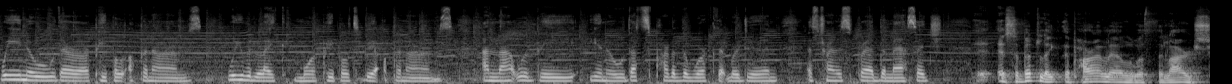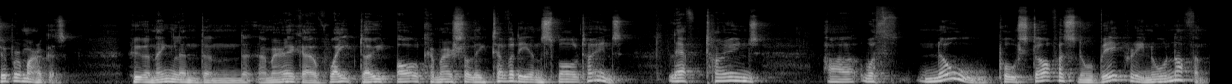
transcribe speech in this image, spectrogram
we know there are people up in arms. We would like more people to be up in arms. And that would be, you know, that's part of the work that we're doing, is trying to spread the message. It's a bit like the parallel with the large supermarkets who in England and America have wiped out all commercial activity in small towns, left towns uh, with no post office, no bakery, no nothing.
